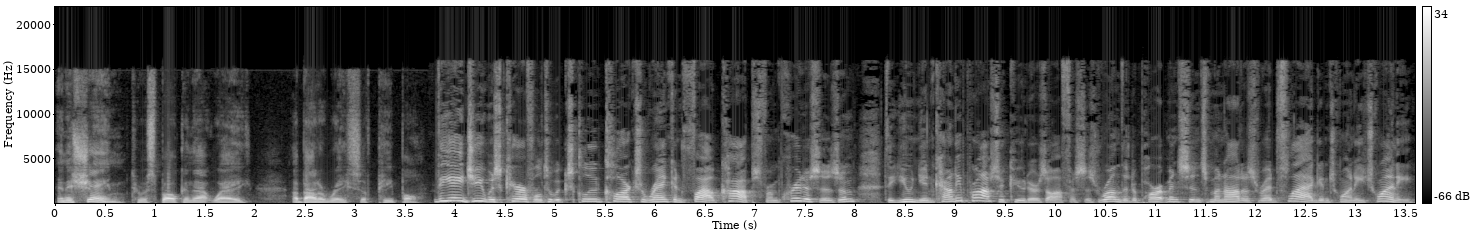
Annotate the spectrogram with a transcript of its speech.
and ashamed to have spoken that way about a race of people. The AG was careful to exclude Clark's rank and file cops from criticism. The Union County Prosecutor's Office has run the department since Manata's red flag in 2020.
